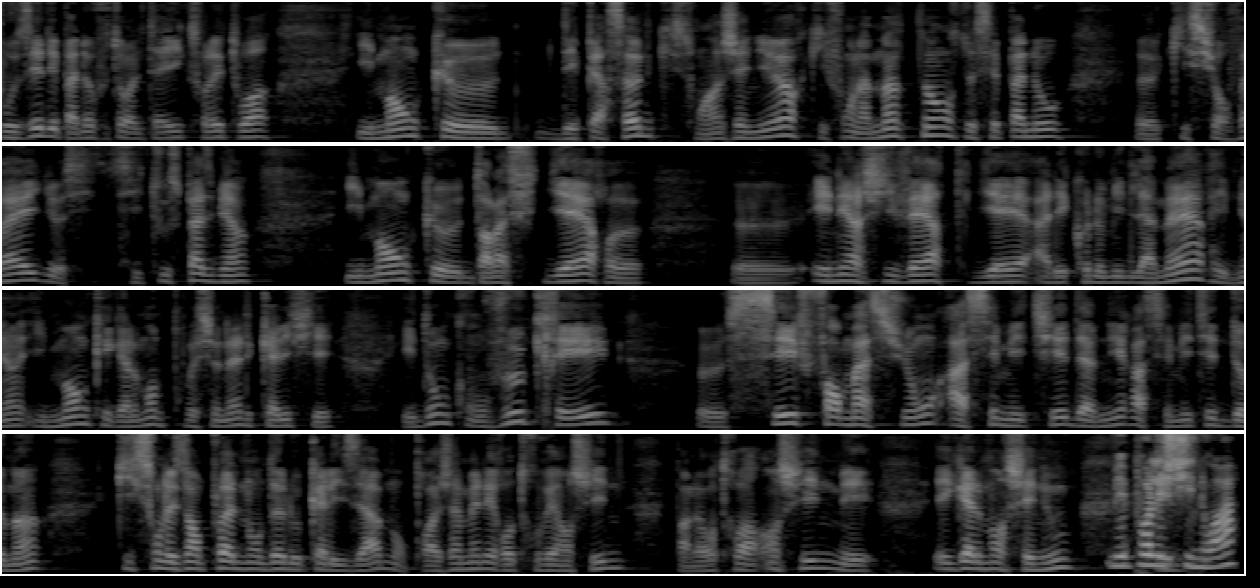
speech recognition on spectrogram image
poser des panneaux photovoltaïques sur les toits. Il manque euh, des personnes qui sont ingénieurs, qui font la maintenance de ces panneaux, qui surveillent si, tout se passe bien il manque euh, dans la filière euh, euh, énergie verte liée à l'économie de la mer, eh bien, il manque également de professionnels qualifiés. Et donc, on veut créer ces formations à ces métiers d'avenir, à ces métiers de demain, qui sont les emplois non délocalisables. On ne pourra jamais les retrouver en Chine, enfin les retrouver en Chine, mais également chez nous. Mais pour les Chinois.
